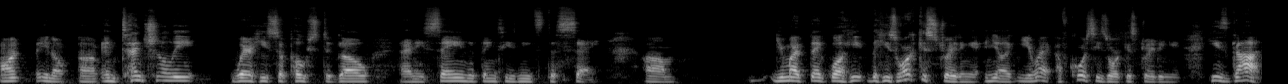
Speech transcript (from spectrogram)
on, you know, uh, intentionally where he's supposed to go, and he's saying the things he needs to say. Um, you might think, well, he he's orchestrating it, and you're like, you're right. Of course, he's orchestrating it. He's God.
